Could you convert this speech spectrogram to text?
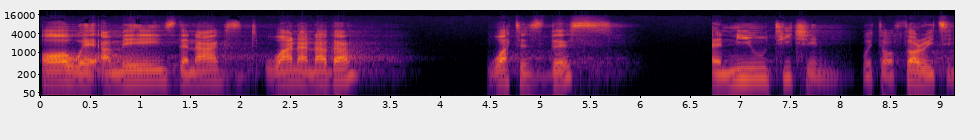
All were amazed and asked one another, What is this? A new teaching with authority.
